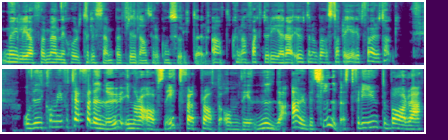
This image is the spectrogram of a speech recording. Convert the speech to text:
möjliggör för människor, till exempel frilansare och konsulter, att kunna fakturera utan att behöva starta eget företag. Och vi kommer ju få träffa dig nu i några avsnitt för att prata om det nya arbetslivet. För det är ju inte bara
